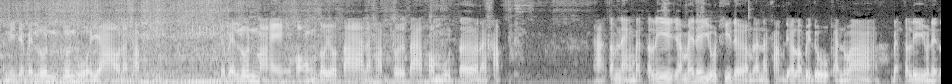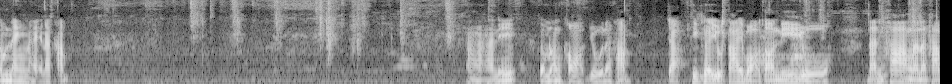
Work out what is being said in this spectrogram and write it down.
อันนี้จะเป็นรุ่นรุ่นหัวยาวนะครับ จะเป็นรุ่นใหม่ของ Toyota นะครับ Toyota Commuter นะครับอ่าตำแหน่งแบตเตอรี่จะไม่ได้อยู่ที่เดิมแล้วนะครับ เดี๋ยวเราไปดูกันว่าแบตเตอรี่อยู่ในตำแหน่งไหนนะครับ อันนี้กำลังถอดอยู่นะครับ จากที่เคยอยู่ใต้เบาะตอนนี้อยู่ด้านข้างแล้วนะครับ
